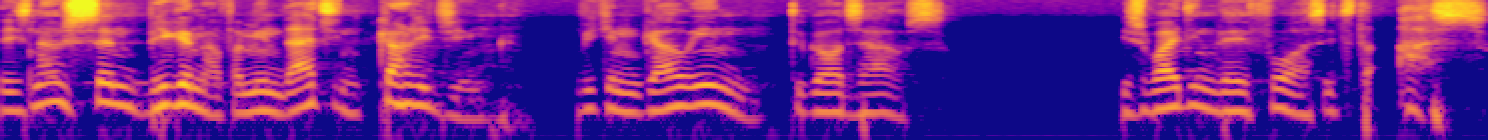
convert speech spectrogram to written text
There's no sin big enough. I mean, that's encouraging. We can go in to God's house. He's waiting there for us. It's the us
